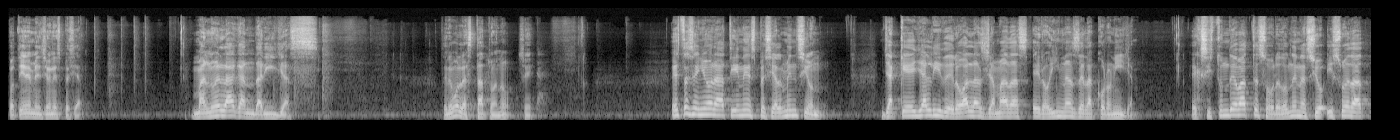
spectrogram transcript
pero tiene mención especial. Manuela Gandarillas. Tenemos la estatua, ¿no? Sí. Esta señora tiene especial mención, ya que ella lideró a las llamadas heroínas de la coronilla. Existe un debate sobre dónde nació y su edad,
